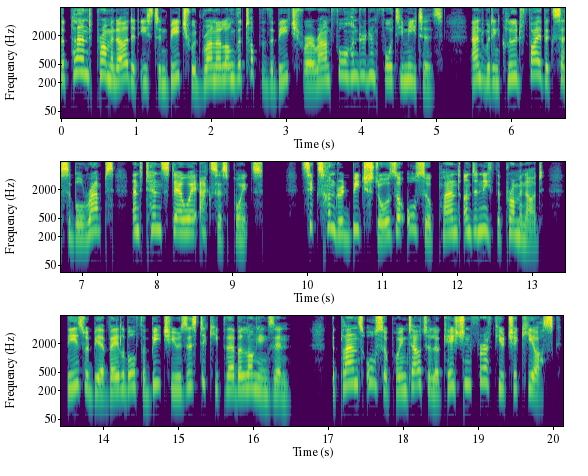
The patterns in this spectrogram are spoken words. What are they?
The planned promenade at Eastern Beach would run along the top of the beach for around 440 metres and would include five accessible ramps and 10 stairway access points. 600 beach stores are also planned underneath the promenade. These would be available for beach users to keep their belongings in. The plans also point out a location for a future kiosk.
